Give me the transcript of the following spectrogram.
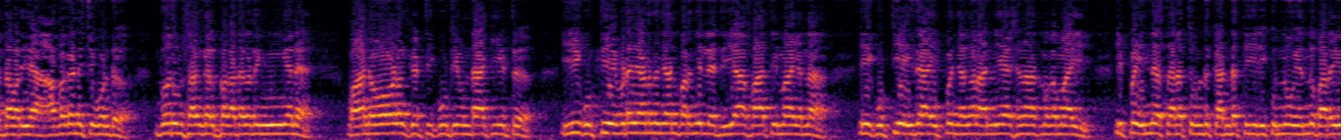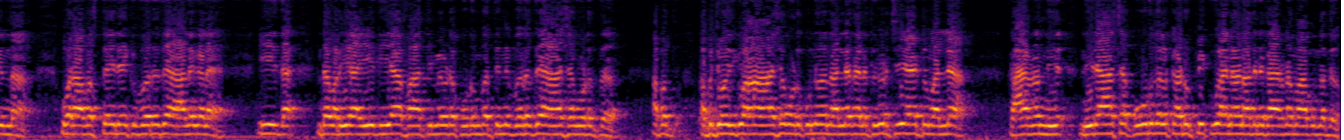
എന്താ പറയുക അവഗണിച്ചുകൊണ്ട് വെറും സങ്കല്പ കഥകൾ ഇങ്ങനെ വാനോളം കെട്ടിക്കൂട്ടി ഉണ്ടാക്കിയിട്ട് ഈ കുട്ടി എവിടെയാണെന്ന് ഞാൻ പറഞ്ഞില്ലേ? ദിയ ഫാത്തിമ എന്ന ഈ കുട്ടിയെ ഇതാ ഇപ്പൊ ഞങ്ങൾ അന്വേഷണാത്മകമായി ഇപ്പൊ ഇന്ന സ്ഥലത്തുണ്ട് കണ്ടെത്തിയിരിക്കുന്നു എന്ന് പറയുന്ന ഒരവസ്ഥയിലേക്ക് വെറുതെ ആളുകളെ ഈ എന്താ പറയാ ഈ ദിയ ഫാത്തിമയുടെ കുടുംബത്തിന് വെറുതെ ആശ കൊടുത്ത് അപ്പൊ അപ്പൊ ചോദിക്കും ആ ആശ കൊടുക്കുന്നത് നല്ലതല്ല തീർച്ചയായിട്ടുമല്ല കാരണം നിരാശ കൂടുതൽ കടുപ്പിക്കുവാനാണ് അതിന് കാരണമാകുന്നത്.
